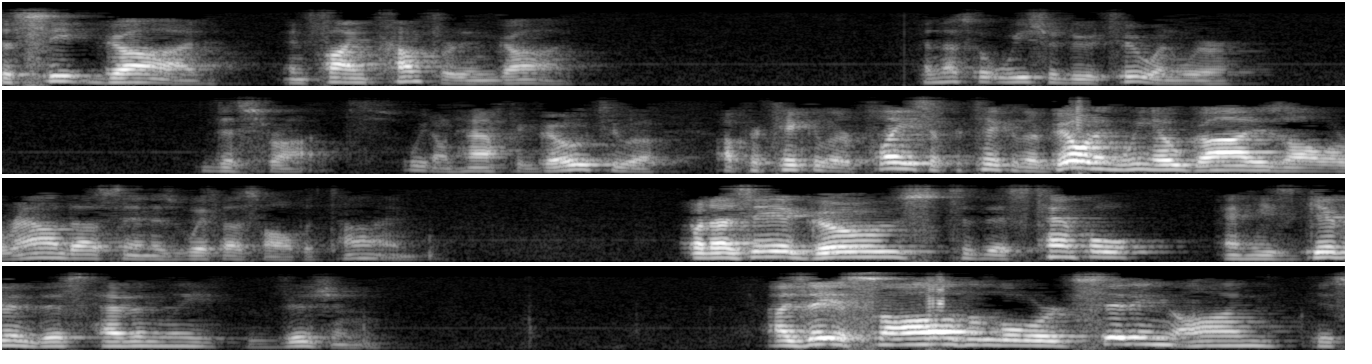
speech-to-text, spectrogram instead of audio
to seek God and find comfort in God. And that's what we should do too when we're distraught. We don't have to go to a, a particular place, a particular building. We know God is all around us and is with us all the time. But Isaiah goes to this temple and he's given this heavenly vision. Isaiah saw the Lord sitting on his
